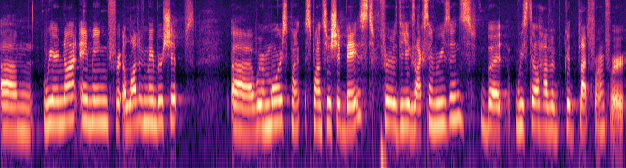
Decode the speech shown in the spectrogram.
Um, we are not aiming for a lot of memberships. Uh, we're more sp sponsorship based for the exact same reasons, but we still have a good platform for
